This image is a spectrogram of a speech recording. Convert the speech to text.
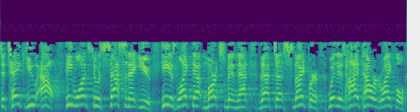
to take you out. He wants to assassinate you. He is like that marksman, that, that uh, sniper with his high-powered rifle,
